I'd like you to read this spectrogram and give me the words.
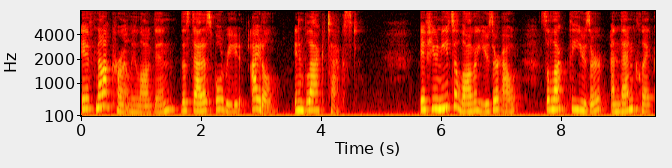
If not currently logged in, the status will read Idle in black text. If you need to log a user out, select the user and then click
